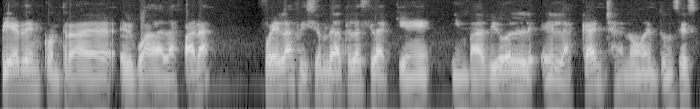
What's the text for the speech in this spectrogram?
pierden contra el Guadalajara, fue la afición de Atlas la que invadió la cancha, ¿no? Entonces,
